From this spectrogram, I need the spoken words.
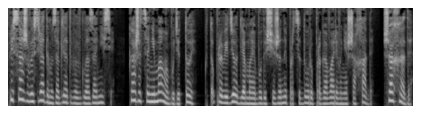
Присаживаюсь рядом и заглядываю в глаза Ниси. Кажется, не мама будет той, кто проведет для моей будущей жены процедуру проговаривания шахады. Шахада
